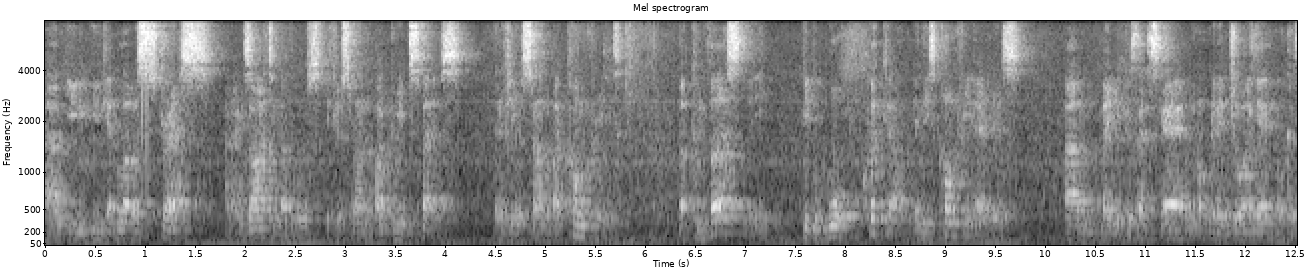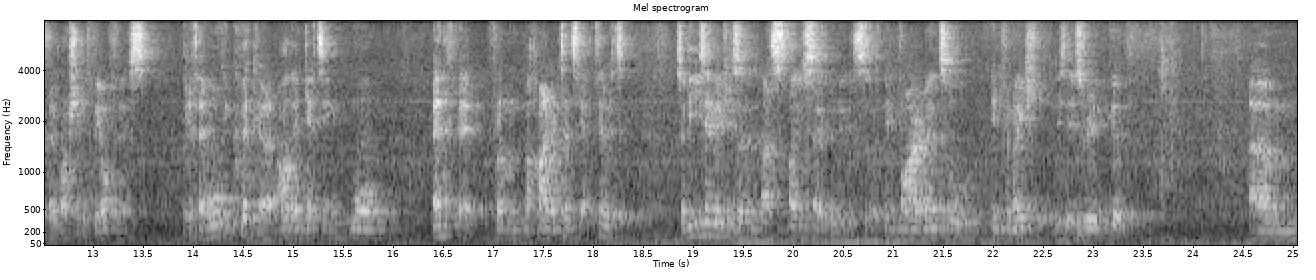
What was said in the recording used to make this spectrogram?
Um, you, you get lower stress and anxiety levels if you're surrounded by green space than if you're surrounded by concrete. But conversely, people walk quicker in these concrete areas, um, maybe because they're scared or not really enjoying it or because they're rushing to the office. But if they're walking quicker, are they getting more benefit from the higher intensity activity? So these images are, like you say, sort of environmental information is, is really good. Um,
